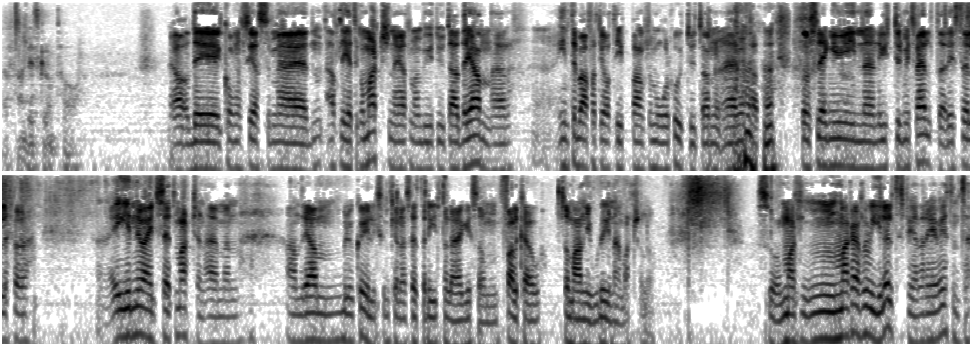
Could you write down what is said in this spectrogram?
vad fan, det ska de ta. Ja, det konstigaste med Atletico-matchen är att man byter ut Adrian här. Eh, Inte bara för att jag tippar han som målskytt utan även för att de slänger ju in en yttermittfältare istället för... Eh, Nu har jag inte sett matchen här men Adrian brukar ju liksom kunna sätta dit något läge som Falcao, som han gjorde i den här matchen då. Så man, man kanske vilar lite spelare, jag vet inte.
